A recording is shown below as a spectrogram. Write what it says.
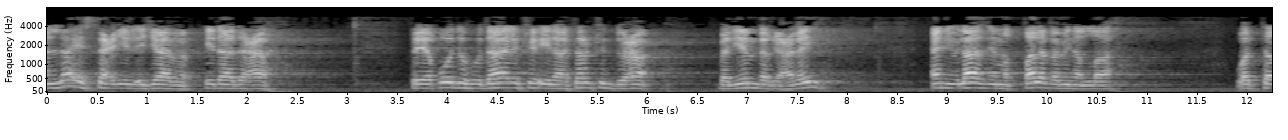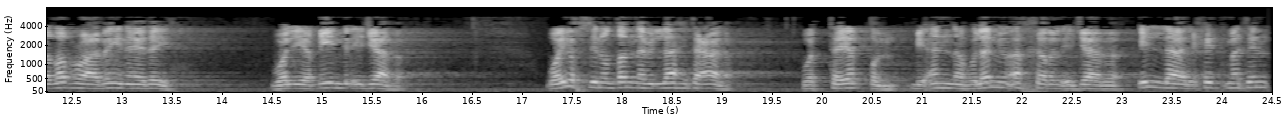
أن لا يستعجل الإجابة إذا دعاه. فيقوده ذلك إلى ترك الدعاء بل ينبغي عليه أن يلازم الطلب من الله والتضرع بين يديه واليقين بالإجابة. ويحسن الظن بالله تعالى والتيقن بأنه لم يؤخر الإجابة إلا لحكمة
